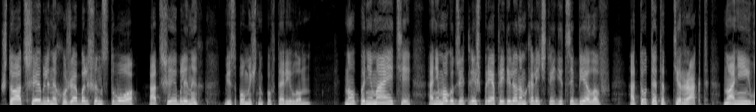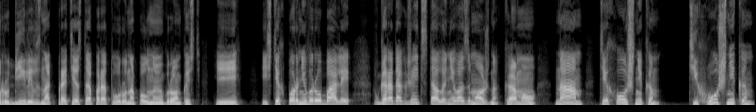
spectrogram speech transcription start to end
Что отшибленных уже большинство. Отшибленных, беспомощно повторил он. Ну, понимаете, они могут жить лишь при определенном количестве децибелов. А тут этот теракт, но они и врубили в знак протеста аппаратуру на полную громкость. И? И с тех пор не вырубали. В городах жить стало невозможно. Кому? Нам, тихушникам. Тихушникам?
